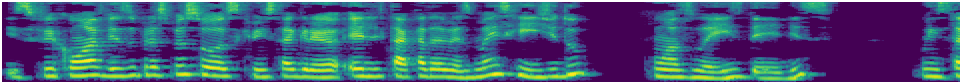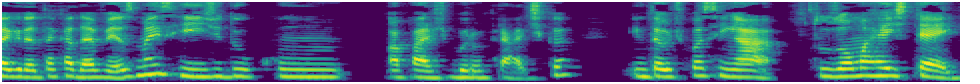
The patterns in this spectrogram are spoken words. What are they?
Isso fica um aviso para as pessoas que o Instagram, ele tá cada vez mais rígido com as leis deles. O Instagram tá cada vez mais rígido com a parte burocrática. Então, tipo assim, ah, tu usou uma hashtag,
